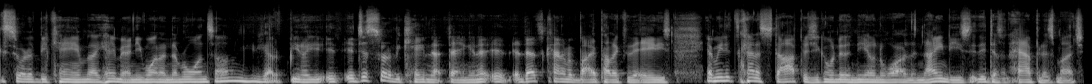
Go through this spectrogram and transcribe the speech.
sort of became like, hey man, you want a number one song? You got to, you know, it, it just sort of became that thing, and it, it, that's kind of a byproduct of the '80s. I mean, it's kind of stopped as you go into the neo noir of the '90s. It, it doesn't happen as much,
